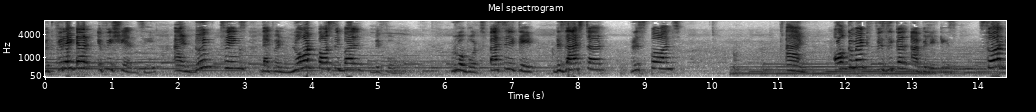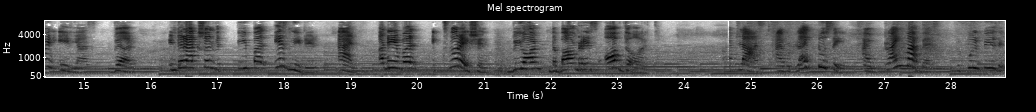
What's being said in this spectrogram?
with greater efficiency and doing things that were not possible before. Robots facilitate disaster response and augment physical abilities, serve in areas where interaction with people is needed, and enable exploration beyond the boundaries of the earth. Last, I would like to say I am trying my best to fulfill the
